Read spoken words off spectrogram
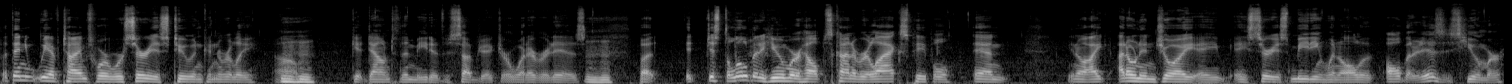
but then we have times where we're serious too and can really um, Mhm. get down to the meat of the subject or whatever it is. Mhm. But it just a little bit of humor helps kind of relax people. And you know, I, I don't enjoy a, a serious meeting when all of, all that it is is humor.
